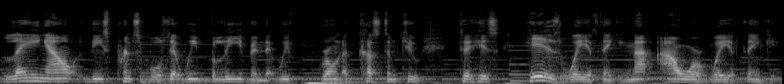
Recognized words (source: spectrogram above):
laying out these principles that we believe in, that we've grown accustomed to, to his his way of thinking, not our way of thinking.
